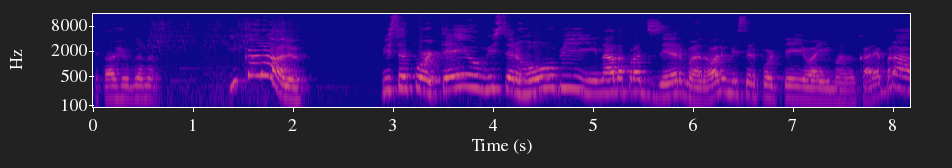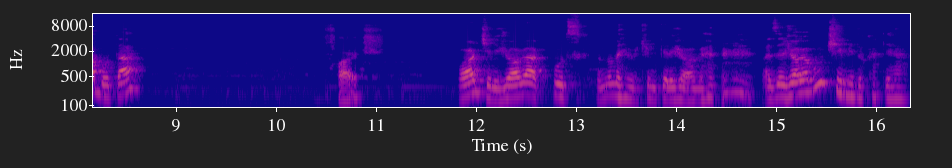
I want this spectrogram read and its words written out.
Ele tá jogando... Ih, caralho! Mr. Porteio, Mr. Hobe e nada pra dizer, mano. Olha o Mr. Porteio aí, mano. O cara é brabo, tá? Forte. Forte, ele joga... Putz, eu não lembro o time que ele joga. Mas ele joga algum time do KTA.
